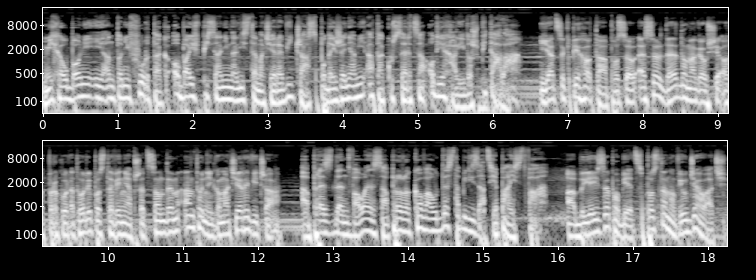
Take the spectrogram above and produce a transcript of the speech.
Michał Boni i Antoni Furtak, obaj wpisani na listę Macierewicza z podejrzeniami ataku serca, odjechali do szpitala. Jacek Piechota, poseł SLD, domagał się od prokuratury postawienia przed sądem Antoniego Macierewicza. A prezydent Wałęsa prorokował destabilizację państwa. Aby jej zapobiec, postanowił działać.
